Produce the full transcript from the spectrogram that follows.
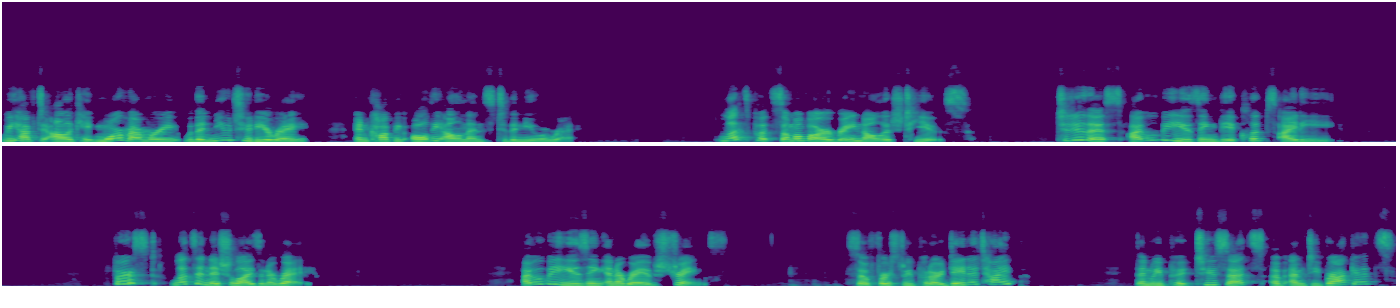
we have to allocate more memory with a new 2D array and copy all the elements to the new array. Let's put some of our array knowledge to use. To do this, I will be using the Eclipse IDE. First, let's initialize an array. I will be using an array of strings. So first we put our data type, then we put two sets of empty brackets,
